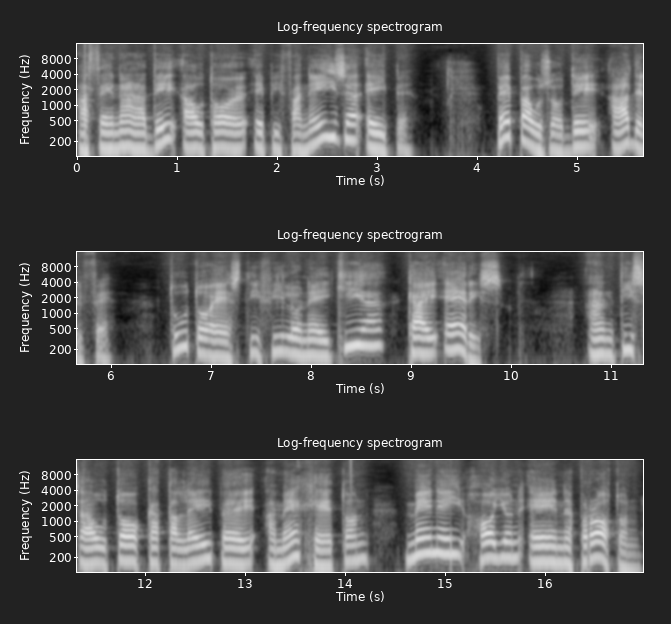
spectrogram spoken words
Athena de autor Epifaneisa eipe. Pepauso de Adelphe, tuto esti filoneicia kai eris. Antis auto cataleipe amecheton menei hoion en proton,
